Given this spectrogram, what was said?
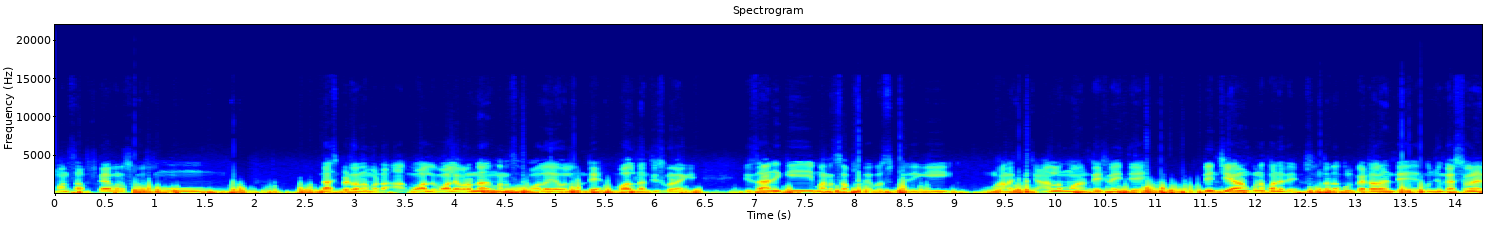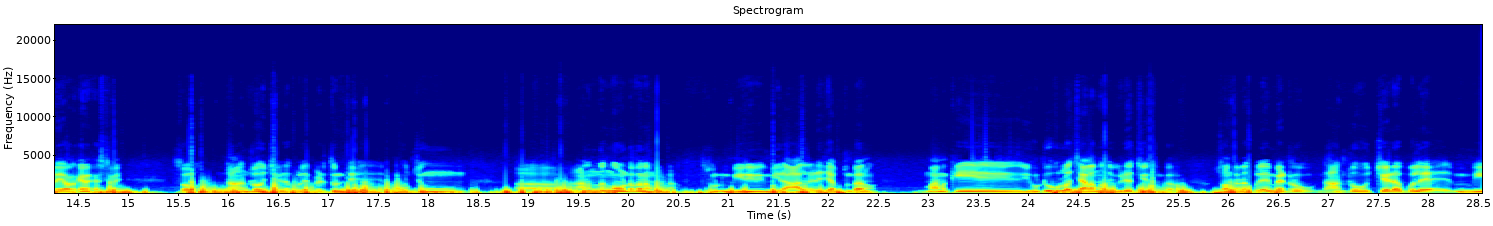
మన సబ్స్క్రైబర్స్ కోసం దాచిపెడతాను అనమాట వాళ్ళు వాళ్ళు ఎవరన్నా మన ఫాలో అయ్యే వాళ్ళు ఉంటే వాళ్ళు దాన్ని తీసుకోవడానికి నిజానికి మన సబ్స్క్రైబర్స్ పెరిగి మన ఛానల్ మానిటేషన్ అయితే నేను చేయాలనుకున్న పని అదే సొంత డబ్బులు పెట్టాలంటే కొంచెం కష్టమేనండి. ఎవరికైనా కష్టమే. సో దాంట్లో వచ్చే డబ్బులే పెడుతుంటే కొంచెం ఆనందంగా ఉంటుంది అన్నమాట చూడు మీరు మీరు ఆల్రెడీ చెప్తుంటాను. మనకి యూట్యూబ్లో చాలామంది వీడియోస్ చేస్తుంటారు సొంత డబ్బులు ఏం పెట్టరు దాంట్లో వచ్చే డబ్బులే మీ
